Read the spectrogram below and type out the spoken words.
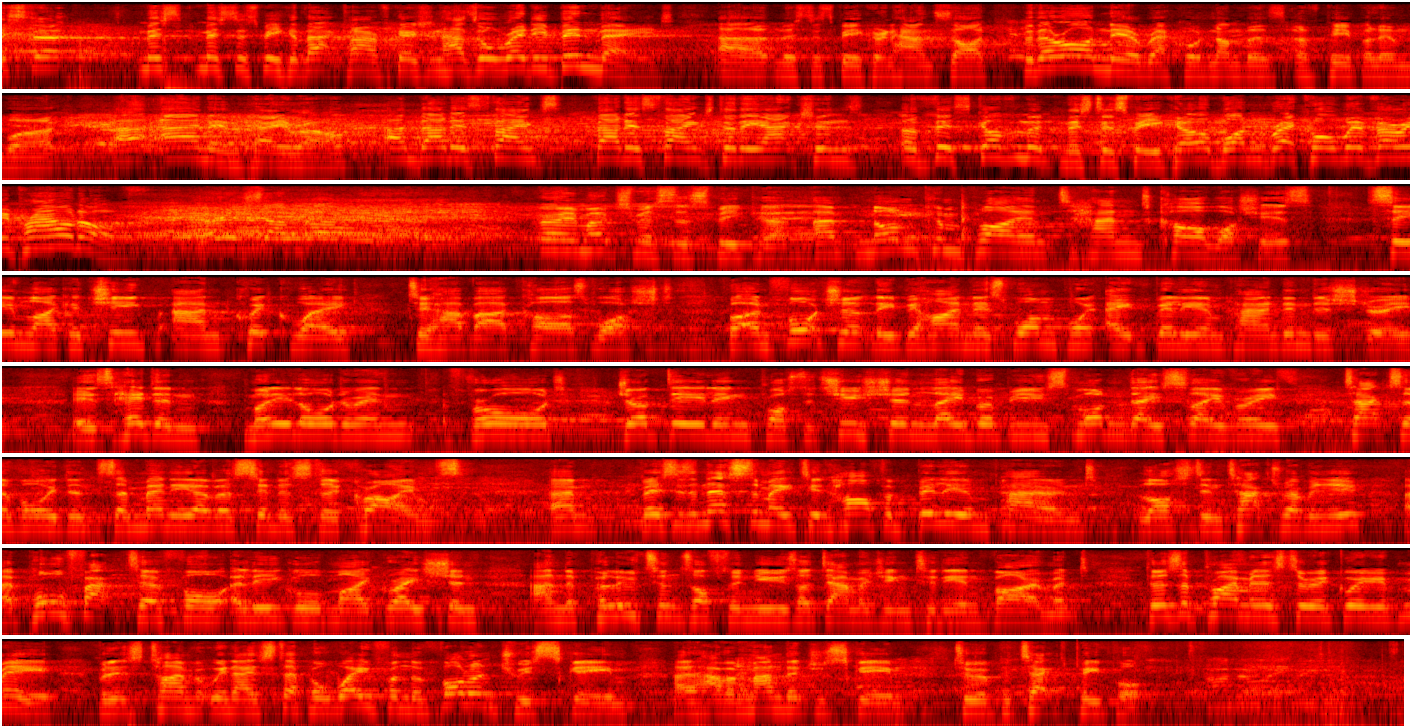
Mr. Mr. Speaker, that clarification has already been made, uh, Mr. Speaker, in Hansard. But there are near record numbers of people in work uh, and in payroll, and that is thanks that is thanks to the actions of this government, Mr. Speaker. One record we're very proud of. Very. Very much, Mr. Speaker. Um, non compliant hand car washes seem like a cheap and quick way to have our cars washed. But unfortunately, behind this £1.8 billion industry is hidden money laundering, fraud, drug dealing, prostitution, labour abuse, modern day slavery, tax avoidance, and many other sinister crimes. Um, this is an estimated half a billion pound lost in tax revenue, a pull factor for illegal migration, and the pollutants often used are damaging to the environment. Does the Prime Minister agree with me that it's time that we now step away from the voluntary scheme and have a mandatory scheme to protect people?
